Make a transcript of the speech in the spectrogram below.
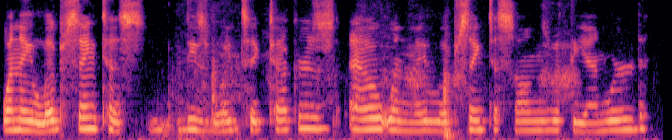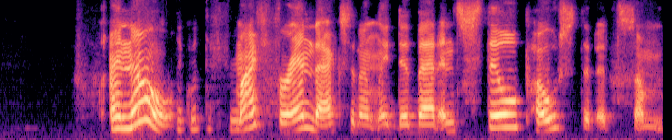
when they lip sync to s- these white TikTokers out when they lip sync to songs with the N word? I know. Like what the frick? My friend accidentally did that and still posted it some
